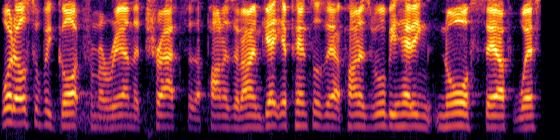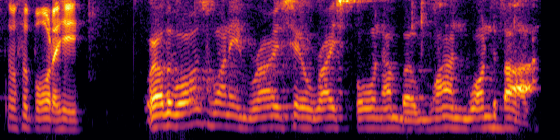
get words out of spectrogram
what else have we got from around the track for the punters at home? Get your pencils out, punters. We'll be heading north, south, west of the border here. Well, there was one in Rose Hill, race four, number one, Wanderbar.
